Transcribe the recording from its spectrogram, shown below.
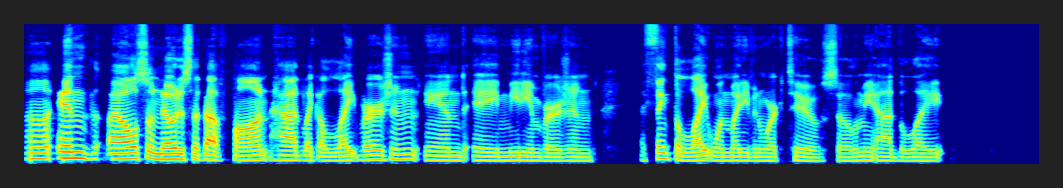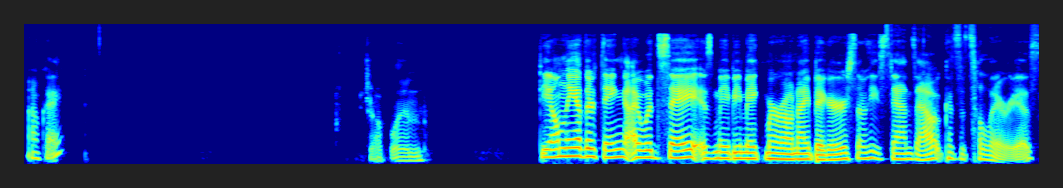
Uh, and I also noticed that that font had like a light version and a medium version. I think the light one might even work too. So let me add the light Okay. Choplin. The only other thing I would say is maybe make Moroni bigger so he stands out because it's hilarious.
